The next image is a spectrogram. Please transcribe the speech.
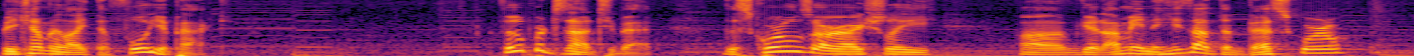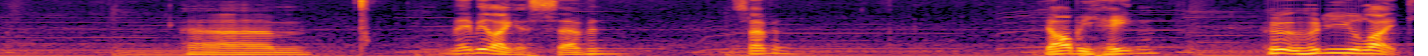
becoming like the Fulia pack. Filbert's not too bad. The squirrels are actually um, good. I mean, he's not the best squirrel. Um, maybe like a seven, seven. Y'all be hating. Who who do you like?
